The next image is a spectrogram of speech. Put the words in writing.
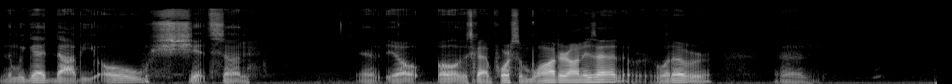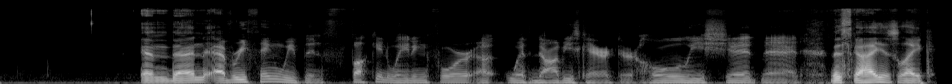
And then we got Dabi. Oh shit, son. And yo, oh, this guy pour some water on his head or whatever. And and then everything we've been fucking waiting for uh, with Dabi's character. Holy shit, man. This guy is like,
